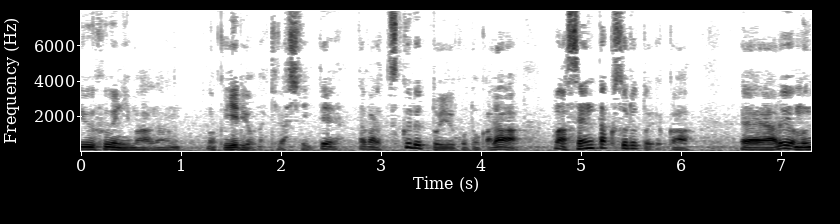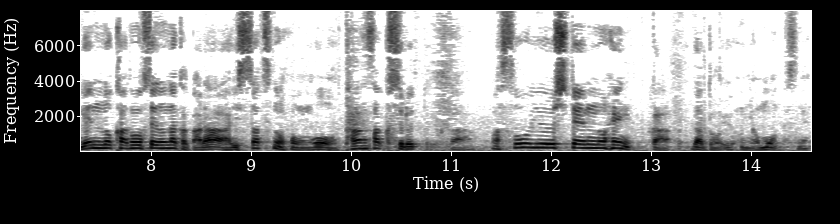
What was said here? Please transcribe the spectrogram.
いうふうにまあなんとなく言えるような気がしていてだから作るということからまあ選択するというか、えーあるいは無限の可能性の中から一冊の本を探索するというか、まあ、そういう視点の変化だというふうに思うんですね。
